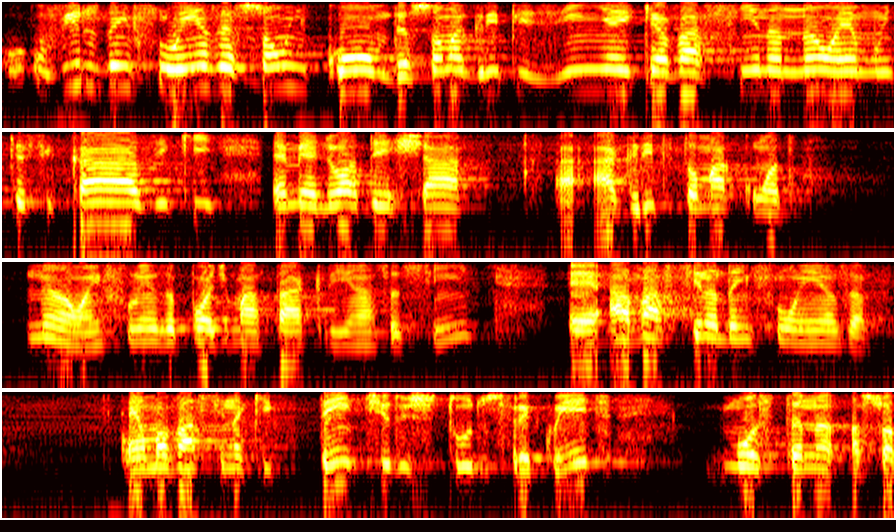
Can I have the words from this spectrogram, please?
o vírus da influenza é só um incômodo, é só uma gripezinha e que a vacina não é muito eficaz e que é melhor deixar a, a gripe tomar conta. Não, a influenza pode matar a criança sim. É, a vacina da influenza é uma vacina que tem tido estudos frequentes mostrando a sua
